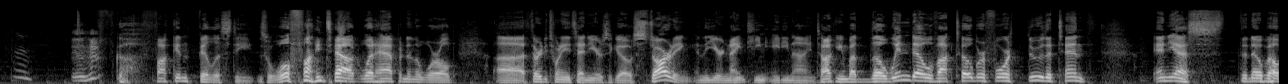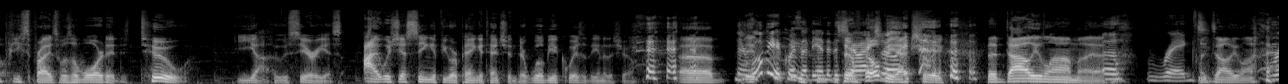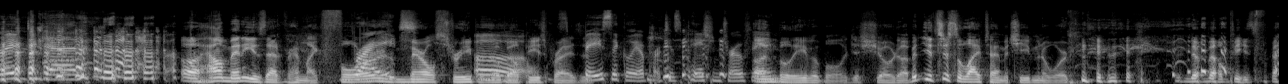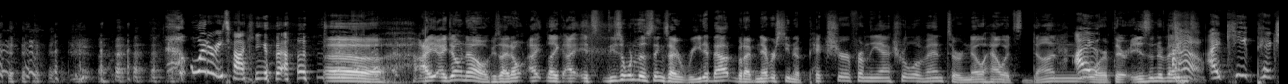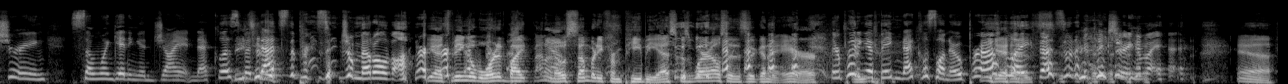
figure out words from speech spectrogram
Ugh, fucking Philistines. So we'll find out what happened in the world uh, 30, 20, 10 years ago, starting in the year 1989, talking about the window of October 4th through the 10th. And yes, the Nobel Peace Prize was awarded to Yahoo Serious. I was just seeing if you were paying attention. There will be a quiz at the end of the show. Uh, there will be a quiz at the end of the show, there will actually. be, actually. The Dalai Lama. Rigged. Lama. Rigged again. Oh, how many is that for him? Like four? Right? Meryl Streep and Nobel Oh, Peace Prizes. Basically a participation trophy. Unbelievable. It just showed up. It- It's just a Lifetime Achievement Award. Nobel Peace Prize. what are we talking about? Uh, I, I don't know because I don't I like I, it's these are one of those things I read about, but I've never seen a picture from the actual event or know how it's done or if there is an event. I keep picturing someone getting a giant necklace, Me but too. that's the Presidential Medal of Honor. Yeah, it's being awarded by I don't know somebody from PBS because where else is it going to air? They're putting a big necklace on Oprah. Yes. Like that's what I'm picturing in my head. Yeah.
